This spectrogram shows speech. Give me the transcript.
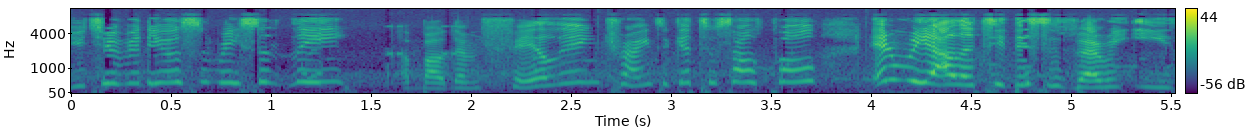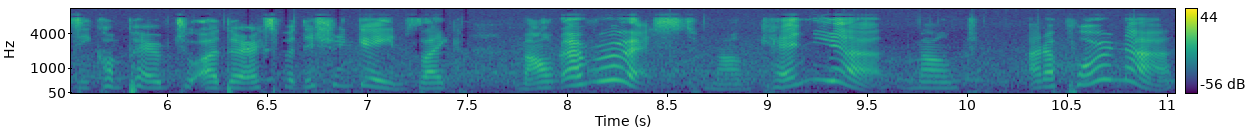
YouTube videos recently about them failing trying to get to South Pole. In reality, this is very easy compared to other expedition games like Mount Everest, Mount Kenya, Mount Annapurna,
